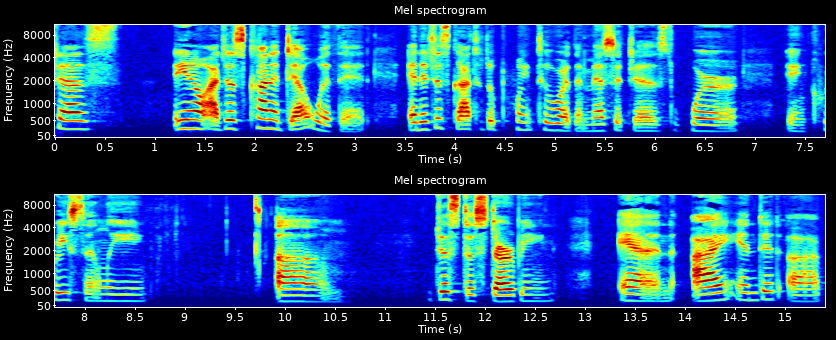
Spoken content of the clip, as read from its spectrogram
just, you know, I just kind of dealt with it. And it just got to the point to where the messages were increasingly um, just disturbing. And I ended up,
